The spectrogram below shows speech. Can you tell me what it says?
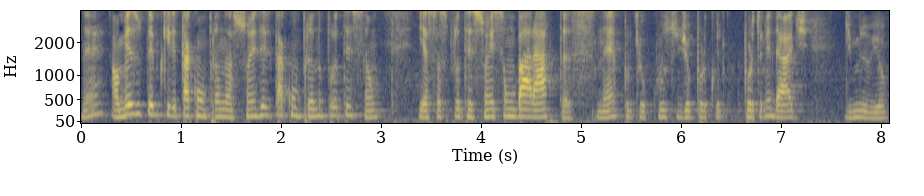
né? Ao mesmo tempo que ele está comprando ações, ele está comprando proteção. E essas proteções são baratas, né? porque o custo de oportunidade diminuiu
